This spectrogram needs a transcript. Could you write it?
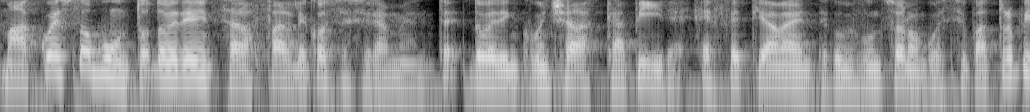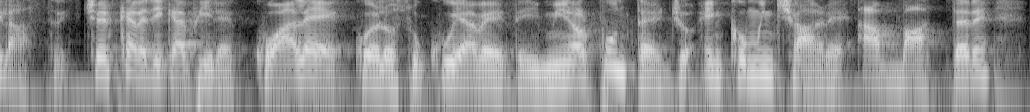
Ma a questo punto dovete iniziare a fare le cose seriamente, dovete incominciare a capire effettivamente come funzionano questi quattro pilastri, cercare di capire qual è quello su cui avete il minor punteggio e incominciare a battere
